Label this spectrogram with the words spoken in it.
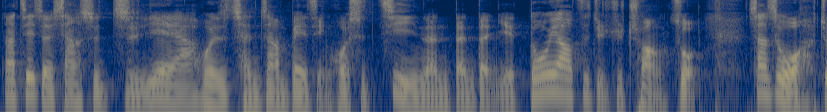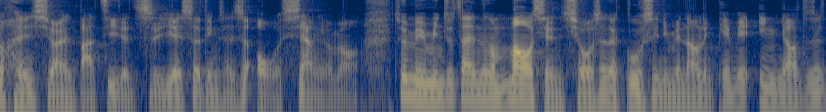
那接着像是职业啊，或者是成长背景，或是技能等等，也都要自己去创作。像是我就很喜欢把自己的职业设定成是偶像，有没有？就明明就在那个冒险求生的故事里面，然后你偏偏硬要就是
